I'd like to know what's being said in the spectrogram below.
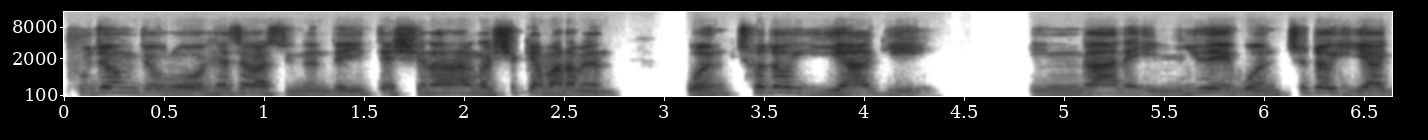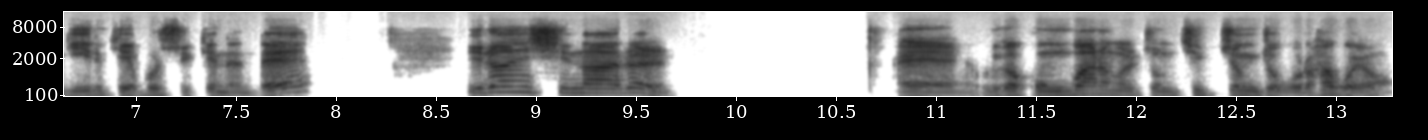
부정적으로 해석할 수 있는데 이때 신화라는 건 쉽게 말하면 원초적 이야기, 인간의 인류의 원초적 이야기 이렇게 볼 수 있겠는데 이런 신화를 예, 우리가 공부하는 걸 좀 집중적으로 하고요.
